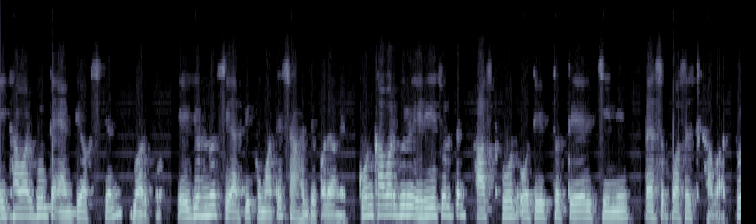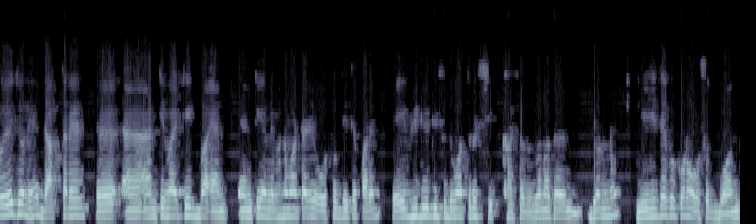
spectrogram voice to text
এই খাবারগুলোতে অ্যান্টিঅক্সিডেন্ট ভরপুর। এই জন্য সিআরপি কমাতে সাহায্য করে অনেক। কোন খাবারগুলো এড়িয়ে চলবেন? ফাস্ট ফুড অতিরিক্ত তেল, চিনি প্রসেসড খাবার। প্রয়োজনে ডাক্তারের অ্যান্টিবায়োটিক বা অ্যান্টি ইনফ্লামেটরি ওষুধ দিতে পারেন। এই ভিডিওটি শুধুমাত্র শিক্ষা সচেতনতার জন্য। নিজে থেকে কোনো ওষুধ বন্ধ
